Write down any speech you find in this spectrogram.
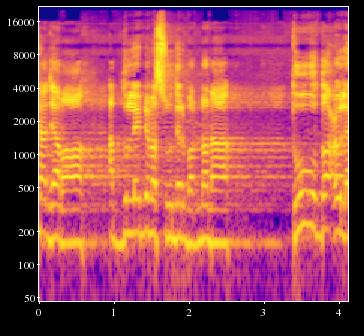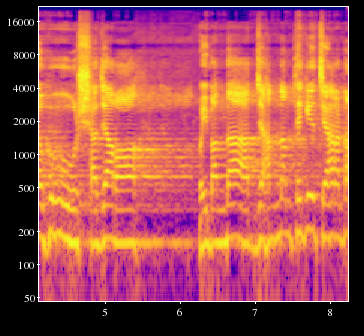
সাজারা ইবনে মাসউদের বর্ণনা লাহু সাজারা ওই বান্দা জাহান্নাম থেকে চেহারাটা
